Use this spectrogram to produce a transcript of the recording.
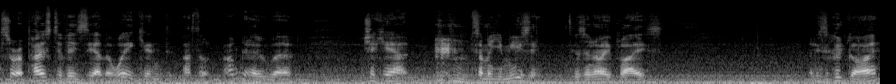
saw a post of his the other week, and I thought I'm going to uh, check out some of your music because I know he plays, and he's a good guy.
